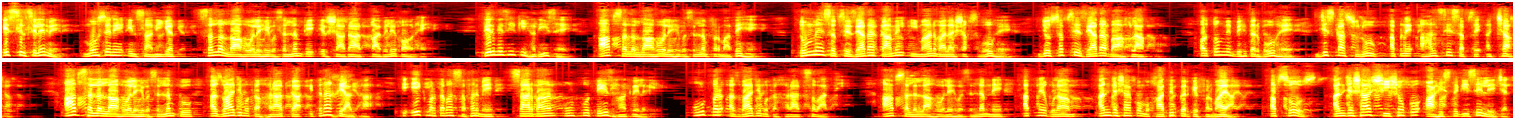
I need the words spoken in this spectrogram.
اس سلسلے میں محسن انسانیت صلی اللہ علیہ وسلم کے ارشادات قابل غور ہیں۔ ترمیزی کی حدیث ہے، آپ صلی اللہ علیہ وسلم فرماتے ہیں، تم میں سب سے زیادہ کامل ایمان والا شخص وہ ہے جو سب سے زیادہ بااخلاق ہو، اور تم میں بہتر وہ ہے جس کا سلوک اپنے آل سے سب سے اچھا ہو۔ آپ صلی اللہ علیہ وسلم کو ازواج متحرات کا اتنا خیال تھا کہ ایک مرتبہ سفر میں ساربان اونٹ کو تیز ہانکنے لگے۔ اونٹ پر ازواج متحرات سوار تھی۔ آپ صلی اللہ علیہ وسلم نے اپنے غلام انجشا کو مخاطب کر کے فرمایا، افسوس، انجشا شیشوں کو آہستگی سے لے چل۔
